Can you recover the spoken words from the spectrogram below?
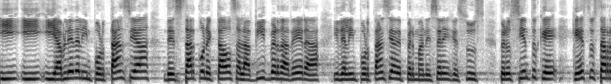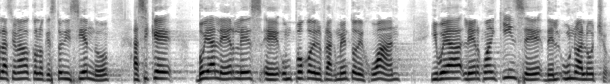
Y, hablé de la importancia de estar conectados a la vid verdadera y de la importancia de permanecer en Jesús. Pero siento que, esto está relacionado con lo que estoy diciendo. Así que voy a leerles eh, un poco del fragmento de Juan y voy a leer Juan 15 del 1 al 8.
